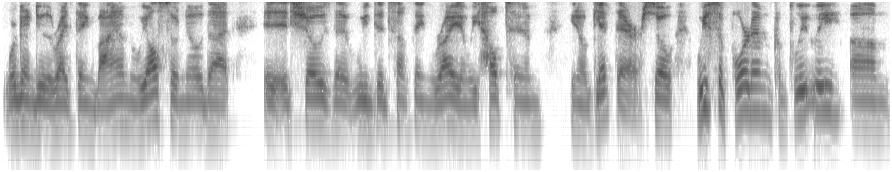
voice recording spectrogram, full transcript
we're going to do the right thing by them. And we also know that it, shows that we did something right and we helped him you know get there. So we support him completely. Um,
